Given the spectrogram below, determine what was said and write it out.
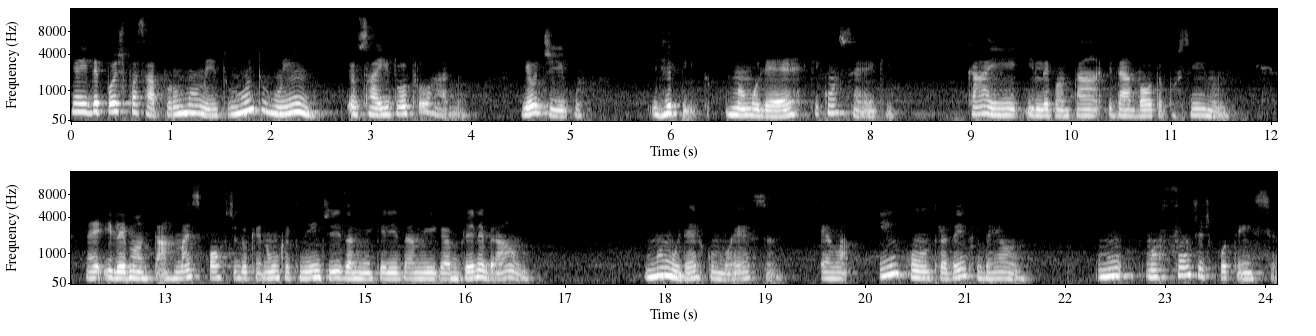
E aí, depois de passar por um momento muito ruim, eu saí do outro lado. E eu digo, e repito, uma mulher que consegue cair e levantar e dar a volta por cima, né? E levantar mais forte do que nunca, que nem diz a minha querida amiga Brené Brown. Uma mulher como essa, ela encontra dentro dela um, uma fonte de potência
